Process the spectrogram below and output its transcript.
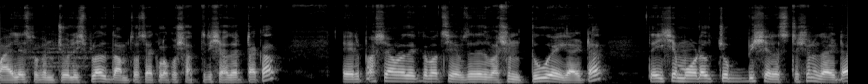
মাইলেজ পাবেন চল্লিশ প্লাস দাম তো হচ্ছে এক লক্ষ সাতত্রিশ হাজার টাকা। এর পাশে আমরা দেখতে পাচ্ছি এফজেড ভার্সন টু এই গাড়িটা। তেইশে মডেল চব্বিশের স্টেশন গাড়িটা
